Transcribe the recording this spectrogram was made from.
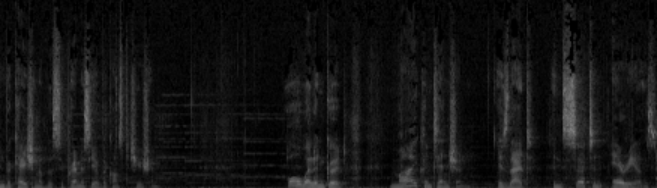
invocation of the supremacy of the Constitution. All well and good. My contention is that in certain areas,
